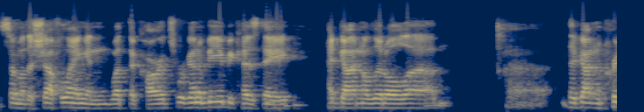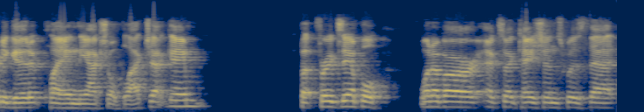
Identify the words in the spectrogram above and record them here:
some of the shuffling and what the cards were going to be because they had gotten a little, um, uh, they'd gotten pretty good at playing the actual blackjack game. But for example, one of our expectations was that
